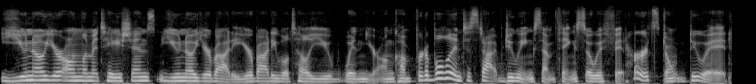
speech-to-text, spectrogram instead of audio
you know your own limitations. You know your body. Your body will tell you when you're uncomfortable and to stop doing something. So if it hurts, don't do it.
